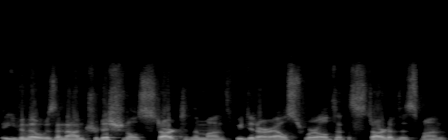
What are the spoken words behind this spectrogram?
even though it was a non traditional start to the month, we did our Elseworlds at the start of this month.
